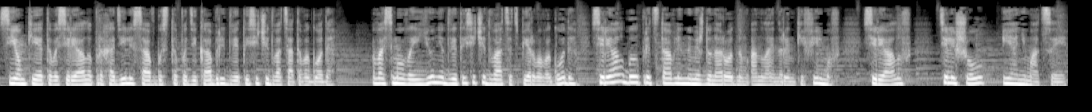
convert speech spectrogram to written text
Съемки этого сериала проходили с августа по декабрь 2020 года. 8 июня 2021 года сериал был представлен на международном онлайн-рынке фильмов, сериалов, телешоу и анимации.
